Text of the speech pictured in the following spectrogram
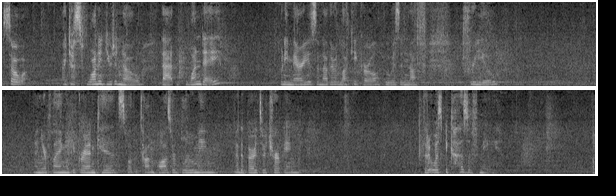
So, I just wanted you to know that one day, when he marries another lucky girl who is enough for you, and you're playing with your grandkids while the tanhuas are blooming and the birds are chirping, that it was because of me. A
